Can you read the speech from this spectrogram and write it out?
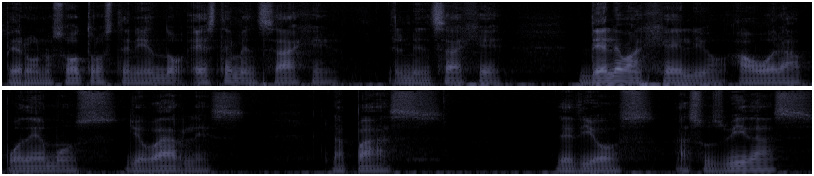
Pero nosotros teniendo este mensaje, el mensaje del Evangelio, ahora podemos llevarles la paz de Dios a sus vidas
